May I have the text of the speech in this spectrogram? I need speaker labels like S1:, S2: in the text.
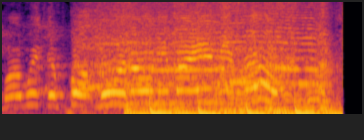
S1: Boy, what the fuck going on?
